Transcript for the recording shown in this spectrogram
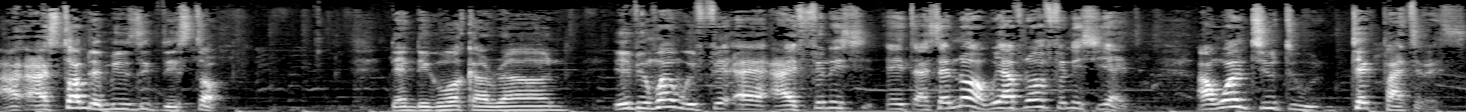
I, I stopped the music, they stopped. Then they walk around. Even when we fi uh, I finished it, I said, No, we have not finished yet. I want you to take part in this.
